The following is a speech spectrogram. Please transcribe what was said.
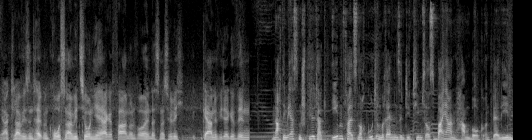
Ja klar, wir sind halt mit großen Ambitionen hierher gefahren und wollen das natürlich gerne wieder gewinnen. Nach dem ersten Spieltag ebenfalls noch gut im Rennen sind die Teams aus Bayern, Hamburg und Berlin.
